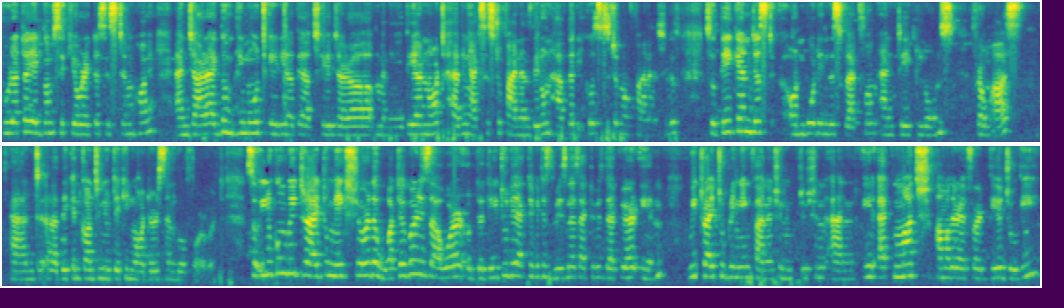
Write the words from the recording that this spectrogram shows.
পুরাটাই একদম সিকিউর একটা সিস্টেম হয় অ্যান্ড যারা একদম রিমোট এরিয়াতে আছে যারা মানে দে আর নট হ্যাভিং অ্যাক্সেস টু ফাইন্যান্স দে ডোন্ট হ্যাভ দ্যাট ইকোসিস্টেম অফ ফাইন্যান্সিয়াল সো দে ক্যান জাস্ট অনবোর্ড in this platform and take loans from us and uh, they can continue taking orders and go forward. So Irukum, we try to make sure that whatever is our the day-to-day activities, business activities that we are in, we try to bring in financial institution and in, at much other effort there, Jodi,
